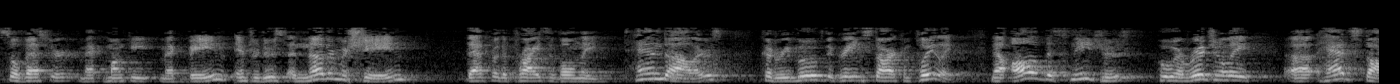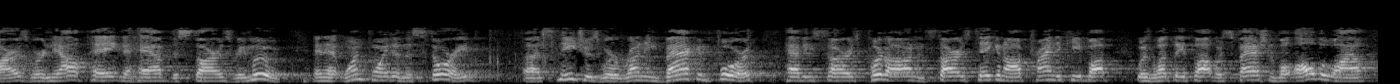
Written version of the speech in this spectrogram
Sylvester McMonkey McBean introduced another machine that for the price of only $10 could remove the green star completely. Now all of the Sneetches who originally uh, had stars were now paying to have the stars removed. And at one point in the story, uh, Sneetches were running back and forth, having stars put on and stars taken off, trying to keep up with what they thought was fashionable. All the while,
